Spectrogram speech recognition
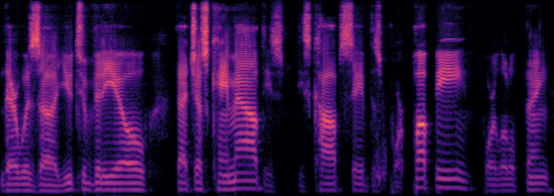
there was a YouTube video that just came out. These these cops saved this poor puppy, poor little thing.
